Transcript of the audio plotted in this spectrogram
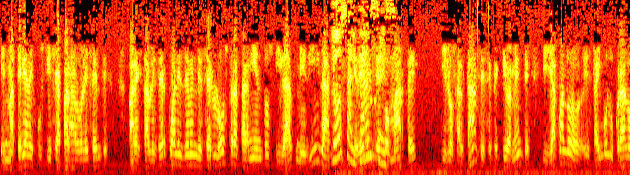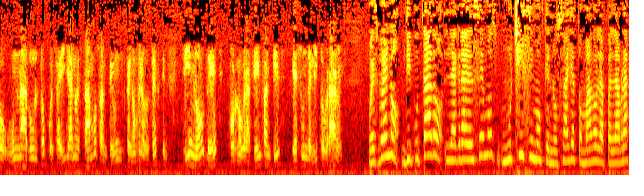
en materia de justicia para adolescentes para establecer cuáles deben de ser los tratamientos y las medidas que deben de tomarse y los alcances efectivamente. Y ya cuando está involucrado un adulto pues ahí ya no estamos ante un fenómeno de sexting sino de pornografía infantil que es un delito grave pues bueno, diputado, le agradecemos muchísimo que nos haya tomado la palabra,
